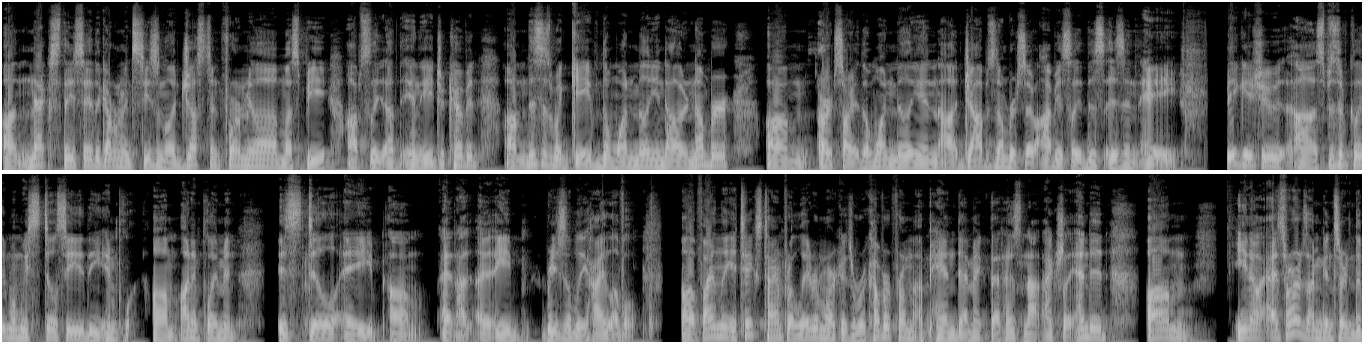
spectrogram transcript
Uh, next, they say the government's seasonal adjustment formula must be obsolete in the age of COVID. Um, this is what gave the $1 million number, um, or sorry, the 1 million uh, jobs number. So obviously, this isn't a big issue, uh, specifically when we still see the impl- um, unemployment is still a um, at a, a, reasonably high level. Uh, finally, it takes time for labor market to recover from a pandemic that has not actually ended. You know, as far as I'm concerned, the,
